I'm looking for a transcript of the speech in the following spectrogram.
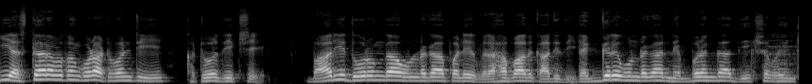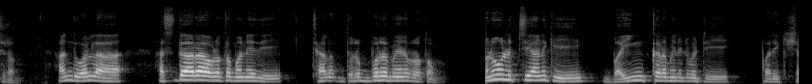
ఈ అస్తార వ్రతం కూడా అటువంటి కఠోర దీక్షే. భార్య దూరంగా ఉండగా పడే విరహబాధ కాదిది. దగ్గర ఉండగా నిబ్బరంగా దీక్ష వహించడం. అందువల్ల హసిదారా వ్రతం అనేది చాలా దుర్భరమైన వ్రతం. మనోనిశ్చయానికి భయంకరమైనటువంటి పరీక్ష.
